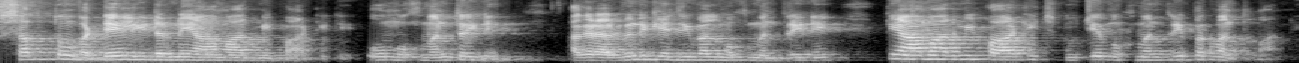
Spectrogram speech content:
ਸਭ ਤੋਂ ਵੱਡੇ ਲੀਡਰ ਨੇ ਆਮ ਆਦਮੀ ਪਾਰਟੀ ਦੇ, ਉਹ ਮੁੱਖ ਮੰਤਰੀ ਨੇ। ਅਗਰ ਅਰਵਿੰਦ ਕੇਜਰੀਵਾਲ ਮੁੱਖ ਮੰਤਰੀ ਨੇ, ਤੇ ਆਮ ਆਦਮੀ ਪਾਰਟੀ 'ਚ ਦੂਜੇ ਮੁੱਖ ਮੰਤਰੀ ਭਗਵੰਤ ਮਾਨ ਨੇ।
